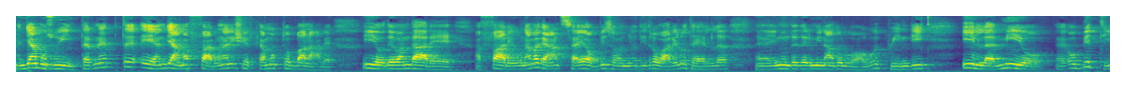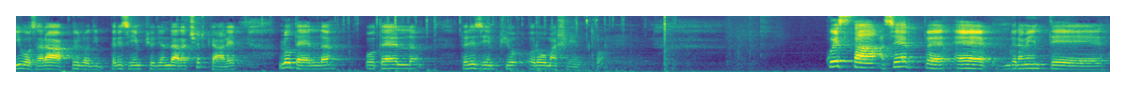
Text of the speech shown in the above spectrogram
andiamo su internet e andiamo a fare una ricerca molto banale io devo andare a fare una vacanza e ho bisogno di trovare l'hotel eh, in un determinato luogo e quindi il mio eh, obiettivo sarà quello di per esempio di andare a cercare l'hotel hotel per esempio Roma Centro. Questa SERP è veramente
